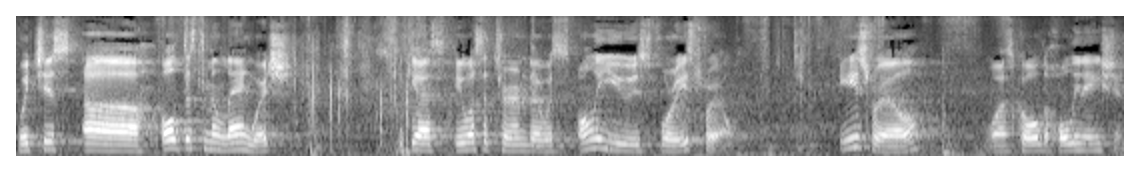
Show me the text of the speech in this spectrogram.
which is uh, Old Testament language because it was a term that was only used for Israel. Israel was called the holy nation,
